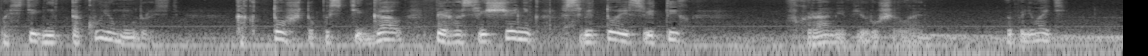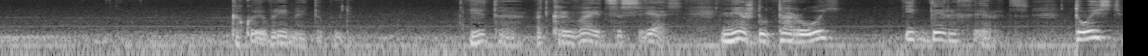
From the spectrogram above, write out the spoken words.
постигнет такую мудрость, как то, что постигал первосвященник святой и святых в храме в Иерушалайме. Вы понимаете? Какое время это будет? И это открывается связь между Тарой и Дерехерец. То есть,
